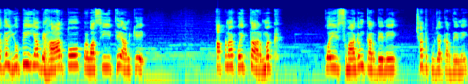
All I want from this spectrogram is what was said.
ਅਗਰ ਯੂਪੀ ਜਾਂ ਬਿਹਾਰ ਤੋਂ ਪ੍ਰਵਾਸੀ ਇੱਥੇ ਆਣ ਕੇ ਆਪਣਾ ਕੋਈ ਧਾਰਮਿਕ ਕੋਈ ਸਮਾਗਮ ਕਰਦੇ ਨੇ, ਛਠ ਪੂਜਾ ਕਰਦੇ ਨੇ,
